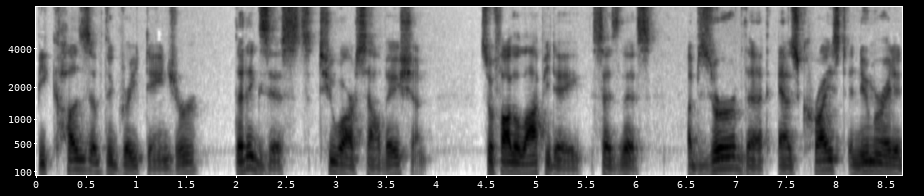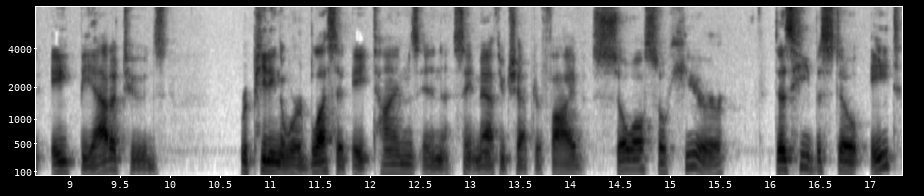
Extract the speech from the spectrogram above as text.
because of the great danger that exists to our salvation. So Father Lapide says this Observe that as Christ enumerated eight Beatitudes, repeating the word blessed eight times in St. Matthew chapter 5, so also here does he bestow eight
